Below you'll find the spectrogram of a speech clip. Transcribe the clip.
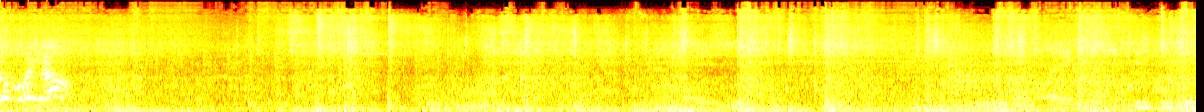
เฮ้ยรวมคนอีกแล้วโอ้ยมันกินกินกินกิน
